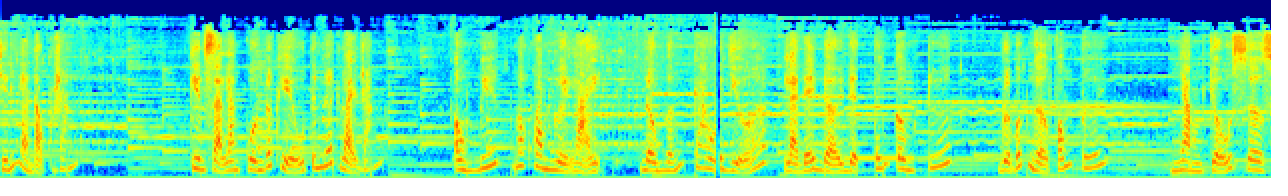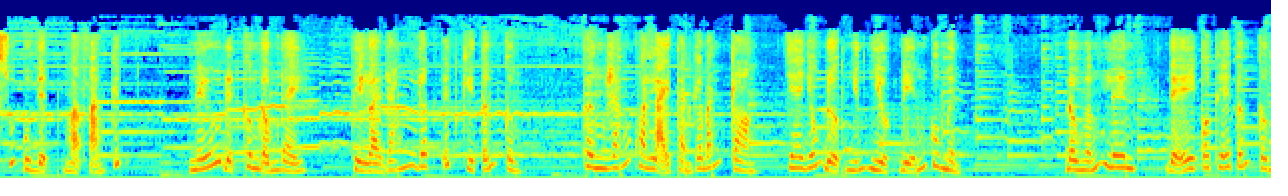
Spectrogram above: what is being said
chính là nọc rắn. Kim xà lan quân rất hiểu tính nết loài rắn. Ông biết nó khoanh người lại, đầu ngẩng cao ở giữa là để đợi địch tấn công trước, rồi bất ngờ phóng tới. Nhằm chỗ sơ suất của địch mà phản kích. Nếu địch không động đậy thì loài rắn rất ít khi tấn công. Thân rắn khoanh lại thành cái bánh tròn, che giấu được những nhược điểm của mình. Đầu ngẩng lên để có thế tấn công.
